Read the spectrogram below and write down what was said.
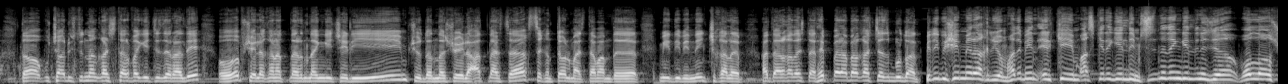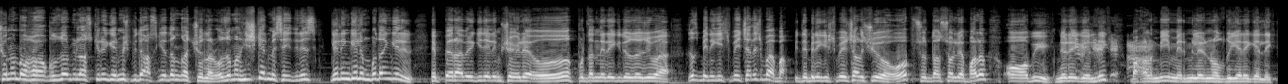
Daha uçağın üstünden karşı tarafa geçeceğiz herhalde. Hop şöyle kanatlarından geçelim. Şuradan da şöyle atlarsak sıkıntı olmaz tamamdır. Merdivinden çıkalım. Hadi arkadaşlar hep beraber kaçacağız buradan. Bir de bir şey merak ediyorum. Hadi ben erkeğim askere geldim. Siz neden geldiniz ya? Vallahi şuna bak ya, kızlar bir askere gelmiş bir de askerden kaçıyorlar. O zaman hiç gelmeseydiniz. Gelin gelin buradan gelin. Hep beraber gidelim şöyle. Oh buradan nereye gidiyoruz acaba? Kız beni geçmeye çalışma. Bak bir de beni geçmeye çalışıyor. Hop şuradan sol yapalım. Abi nereye geldik? Bakalım bir mermilerin olduğu yere geldik.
